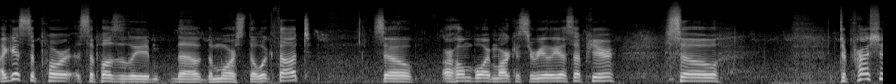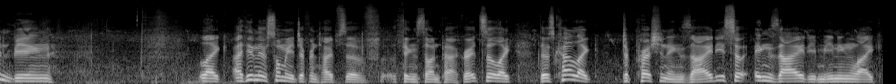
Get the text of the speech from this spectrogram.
I guess, support supposedly the the more stoic thought. So our homeboy Marcus Aurelius up here. So depression being like I think there's so many different types of things to unpack, right? So like there's kind of like depression anxiety. So anxiety meaning like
